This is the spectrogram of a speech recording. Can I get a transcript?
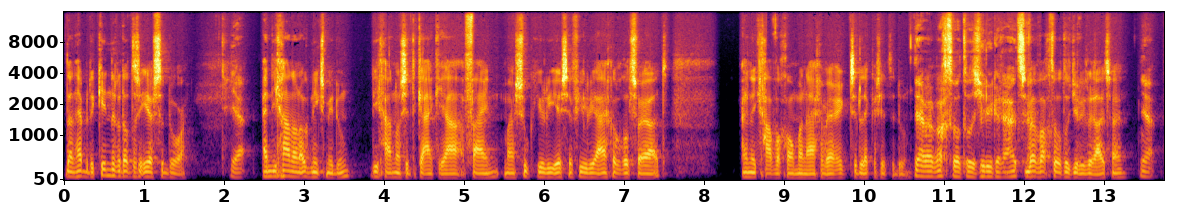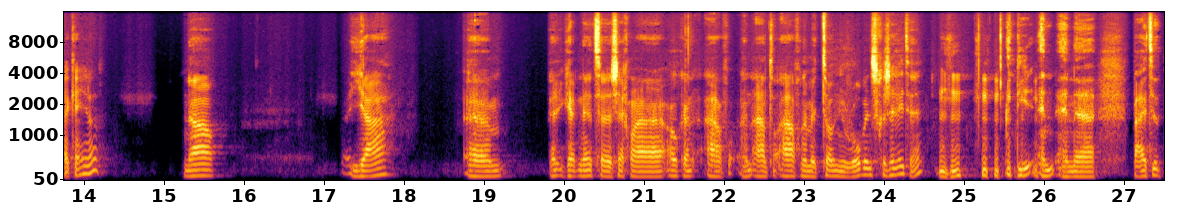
dan hebben de kinderen dat als eerste door. Ja. En die gaan dan ook niks meer doen. Die gaan dan zitten kijken, ja, fijn, maar zoeken jullie eerst even jullie eigen rotzooi uit. En ik ga wel gewoon mijn eigen werk zitten lekker zitten doen. Ja, we wachten wel tot jullie eruit zijn. We wachten wel tot jullie eruit zijn. Ja. Herken je dat? Nou, ja. Ehm, ik heb net eh, zeg maar ook een, een aantal avonden met Tony Robbins gezeten. Hè? Mhm. Die, en en eh, buiten,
